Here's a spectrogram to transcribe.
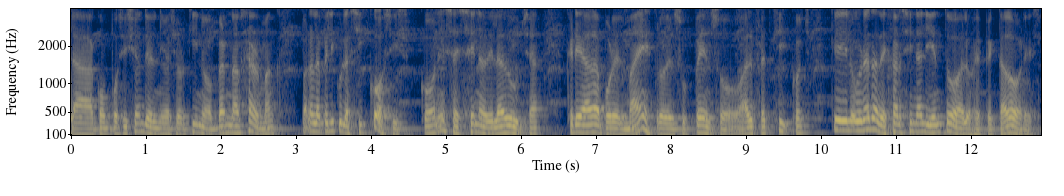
La composición del neoyorquino Bernard Herrmann para la película Psicosis, con esa escena de la ducha creada por el maestro del suspenso Alfred Hitchcock que lograra dejar sin aliento a los espectadores.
